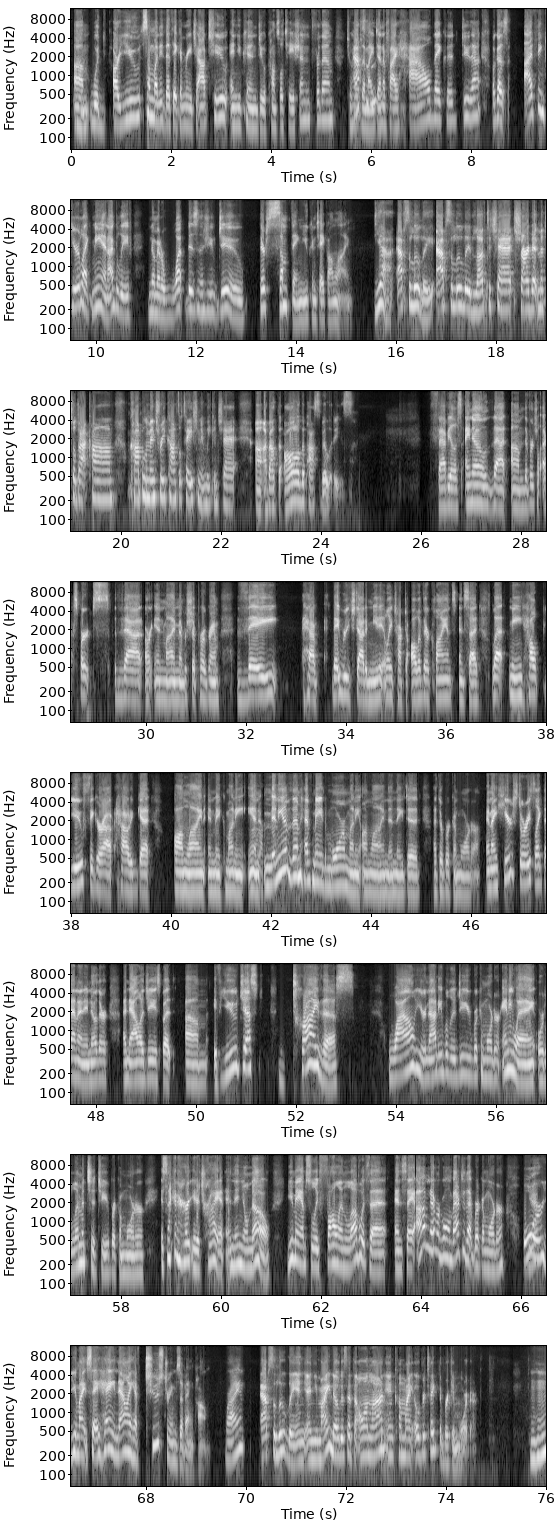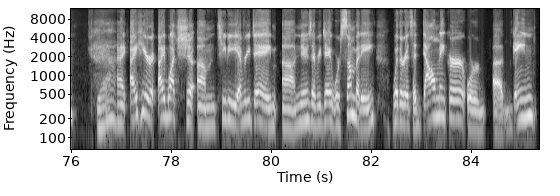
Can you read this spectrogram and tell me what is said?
Um, would are you somebody that they can reach out to and you can do a consultation for them to help them identify how they could do that? Because I think you're like me, and I believe no matter what business you do, there's something you can take online. Yeah, absolutely. Absolutely. Love to chat. CharvetteMitchell.com, complimentary consultation, and we can chat uh, about the, all of the possibilities. Fabulous. I know that um, the virtual experts that are in my membership program, they have they reached out immediately, talked to all of their clients, and said, Let me help you figure out how to get online and make money. And many of them have made more money online than they did at their brick and mortar. And I hear stories like that, and I know they're analogies, but um, if you just try this, while you're not able to do your brick and mortar anyway or limited to your brick and mortar, it's not going to hurt you to try it and then you'll know. You may absolutely fall in love with it and say, I'm never going back to that brick and mortar. Or yeah. you might say, hey, now I have two streams of income, right? Absolutely. And, and you might notice that the online income might overtake the brick and mortar. Mm-hmm. Yeah. I, I hear, I watch um, TV every day, uh, news every day, where somebody, whether it's a doll maker or a game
